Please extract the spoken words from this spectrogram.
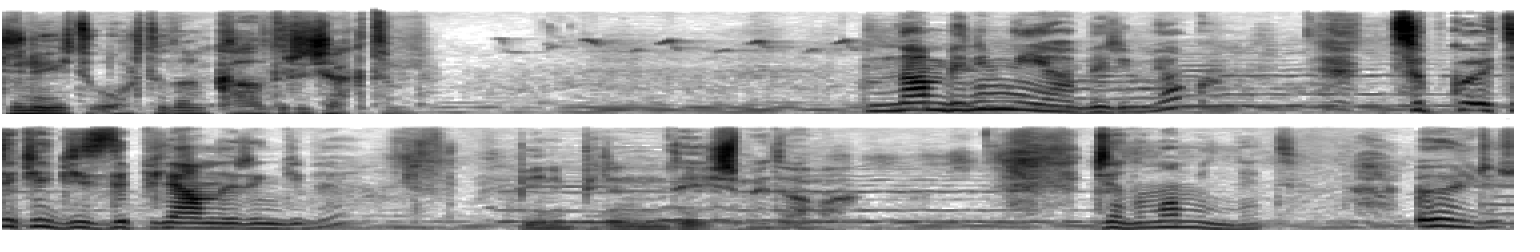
Cüneyt'i ortadan kaldıracaktım. Bundan benim niye haberim yok? Tıpkı öteki gizli planların gibi. Benim planım değişmedi ama. Canıma minnet. Öldür.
